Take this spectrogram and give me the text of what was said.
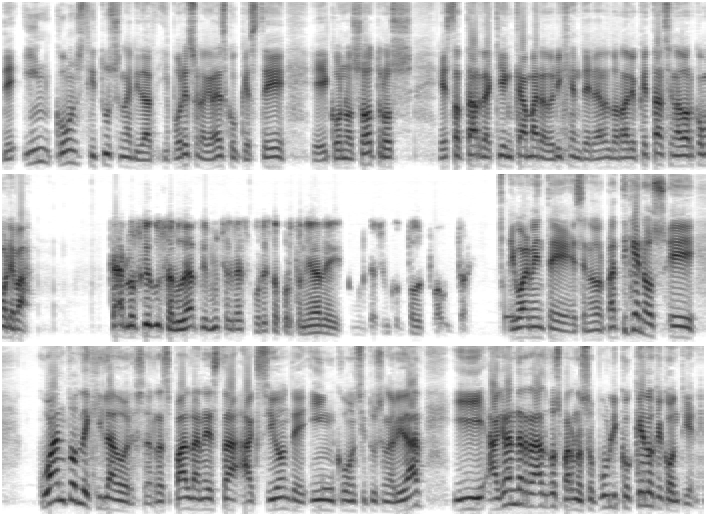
de inconstitucionalidad y por eso le agradezco que esté eh, con nosotros esta tarde aquí en Cámara de Origen del Heraldo Radio. ¿Qué tal, senador? ¿Cómo le va? Carlos, qué gusto saludarte. Muchas gracias por esta oportunidad de comunicación con todo tu auditorio. Igualmente, senador, platíquenos, eh, ¿Cuántos legisladores respaldan esta acción de inconstitucionalidad? Y a grandes rasgos para nuestro público, ¿qué es lo que contiene?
